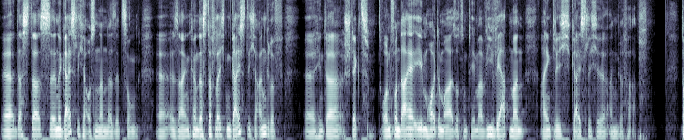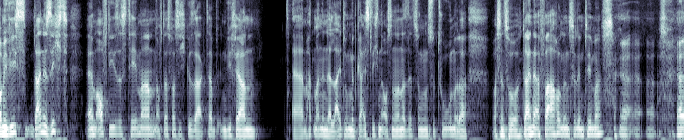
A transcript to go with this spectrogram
äh, dass das eine geistliche Auseinandersetzung äh, sein kann, dass da vielleicht ein geistlicher Angriff äh, hintersteckt. Und von daher eben heute mal so zum Thema, wie wehrt man eigentlich geistliche Angriffe ab? Tommy, wie ist deine Sicht ähm, auf dieses Thema, auf das, was ich gesagt habe? Inwiefern ähm, hat man in der Leitung mit geistlichen Auseinandersetzungen zu tun oder was sind so deine Erfahrungen zu dem Thema? Ja, ja, ja. ja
